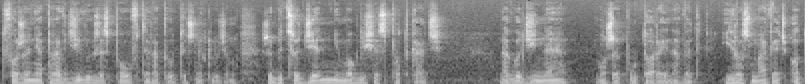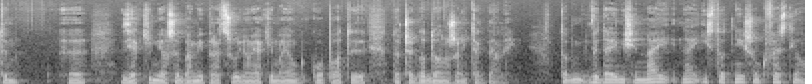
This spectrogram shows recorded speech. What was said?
tworzenia prawdziwych zespołów terapeutycznych ludziom, żeby codziennie mogli się spotkać na godzinę może półtorej nawet, i rozmawiać o tym, z jakimi osobami pracują, jakie mają kłopoty, do czego dążą i tak. To wydaje mi się naj, najistotniejszą kwestią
